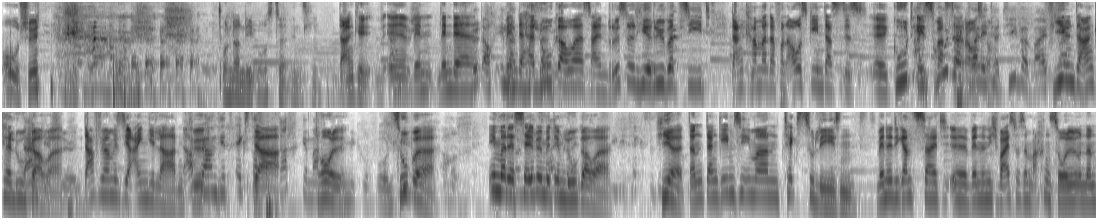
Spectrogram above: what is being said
Oh, schön. Und an die Osterinseln. Danke. Äh, wenn, wenn, der, wird auch immer wenn der Herr Lugauer seinen Rüssel hier rüberzieht, dann kann man davon ausgehen, dass das äh, gut ein ist, was da rauskommt. qualitativer Beitrag. Vielen Dank, Herr Lugauer. Dankeschön. Dafür haben wir Sie eingeladen. Dafür für, haben Sie jetzt extra ja, Krach gemacht toll. mit dem Mikrofon. Super. Immer dasselbe mit dem Lugauer. Hier, dann, dann geben Sie ihm mal einen Text zu lesen. Wenn er die ganze Zeit, äh, wenn er nicht weiß, was er machen soll und dann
